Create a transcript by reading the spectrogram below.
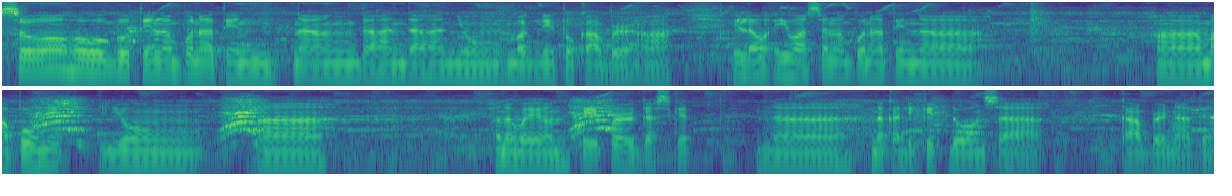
So, huhugutin lang po natin ng dahan-dahan yung magneto cover. Uh, iwasan lang po natin na uh, mapunit yung uh, ano ba yun, paper gasket na nakadikit doon sa cover natin.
